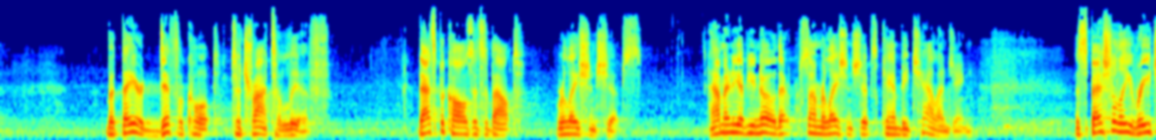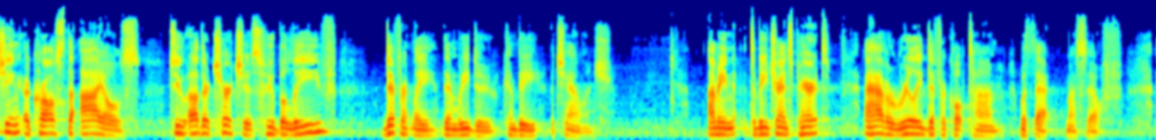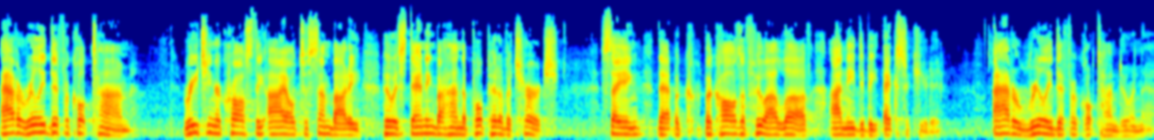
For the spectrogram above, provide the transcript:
but they are difficult to try to live. That's because it's about relationships. How many of you know that some relationships can be challenging? Especially reaching across the aisles to other churches who believe differently than we do can be a challenge. I mean, to be transparent, I have a really difficult time with that myself. I have a really difficult time reaching across the aisle to somebody who is standing behind the pulpit of a church saying that because of who I love, I need to be executed. I have a really difficult time doing that.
